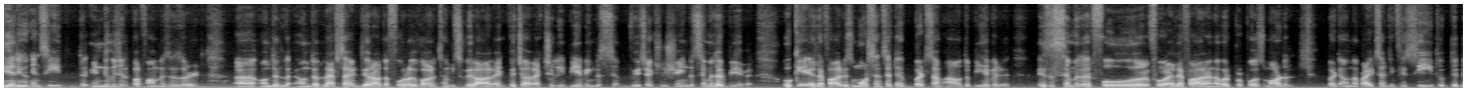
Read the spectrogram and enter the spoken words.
Here you can see the individual performance result. Uh, on the on the left side, there are the four algorithms which are which are actually behaving the which actually showing the similar behavior. Okay, LFR is more sensitive, but somehow the behavior is similar for for LFR and our proposed model. But on the right side, if you see, the, the,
